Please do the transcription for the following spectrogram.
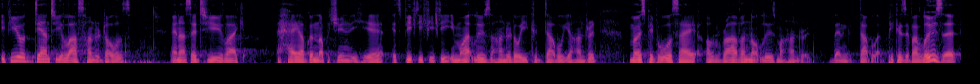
if you're down to your last hundred dollars and i said to you like hey i've got an opportunity here it's 50-50 you might lose the 100 or you could double your 100 most people will say i'd rather not lose my 100 than double it because if i lose it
